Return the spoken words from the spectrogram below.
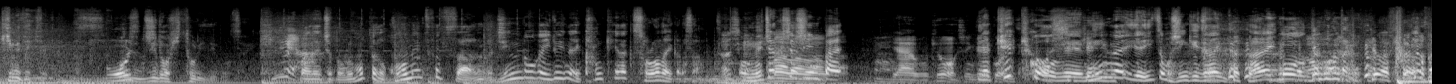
決めていきたいと思います。本日人狼一人でございます。まあね、ちょっと俺思ったのこのメンツだとさ、なんか人狼がいるいない関係なく揃わないからさ、確かにめちゃくちゃ心配。まあいやもう今日は真いや、剣に行こう結構ね、みんな、いや、いつも真剣じゃないんだ。はい、もう、ご飯だから。今日は、今日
